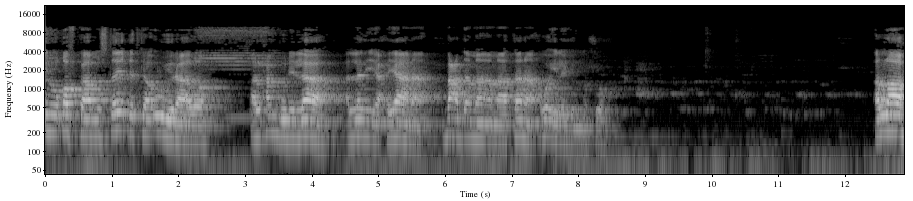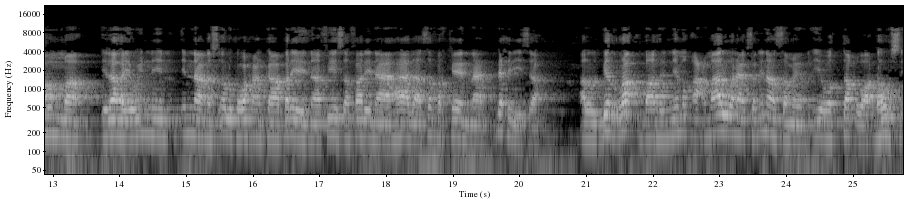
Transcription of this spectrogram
inuu qofka mustayqidka uu yidhaahdo alxamdu lilah aladi axyaana bacda maa amaatana wa ilayhi nushuur allaahumma ilaahayow inii inaa nas'aluka waxaan kaa baryaynaa fii safarinaa haadaa safarkeennan dhexdiisa. Albira baarinimo acmaal wanaagsan inaan samayno iyo wataqwa dhowrsi.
